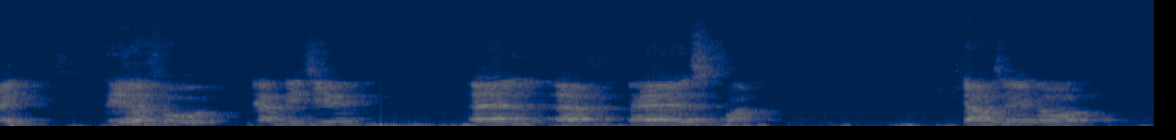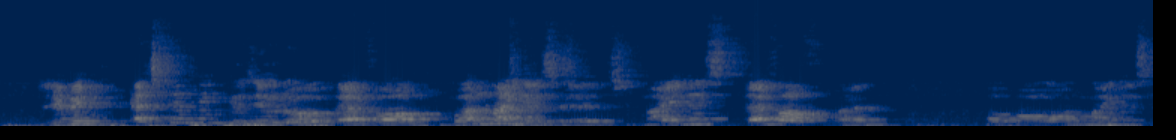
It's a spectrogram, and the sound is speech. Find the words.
राइट therefore ध्यान दीजिए l f dash 1 क्या हो जाएगा limit h tending to 0 f of 1 minus h minus f of 1 upon minus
